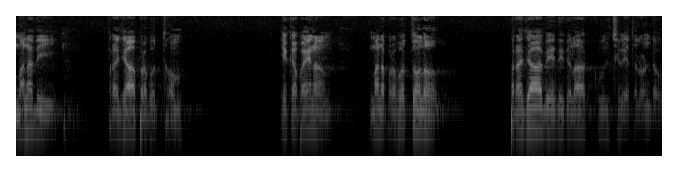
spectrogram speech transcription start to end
మనది ప్రజాప్రభుత్వం. ఇకపైన మన ప్రభుత్వంలో ప్రజావేదికల కూల్చివేతలుండవు.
